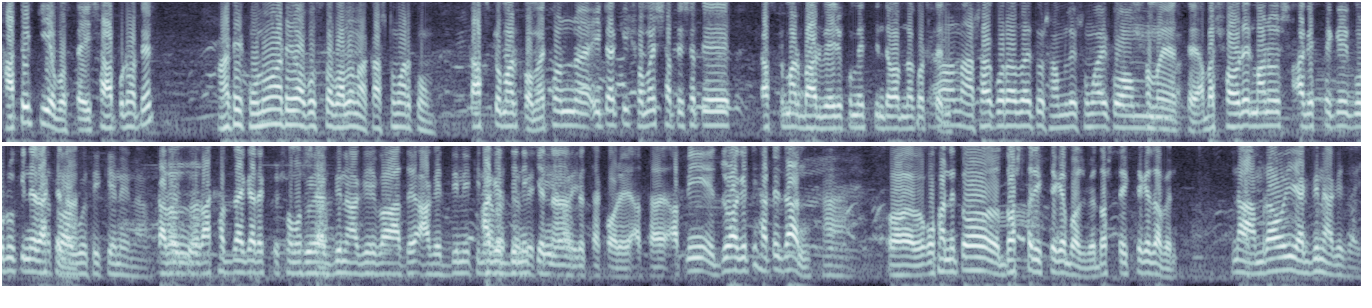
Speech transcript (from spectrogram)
হাটের কি অবস্থা? এই শাহপুর হাটের? হাটে কোনো হাটে অবস্থা ভালো না কাস্টমার কম। কাস্টমার কম। এখন এটা কি সময়ের সাথে সাথে কাস্টমার বাড়বে? এরকমের চিন্তা ভাবনা করছেন? আশা করা যায় তো সামলে সময় কম। সময় আছে। আবার শহরের মানুষ আগের থেকে গরু কিনে রাখে না। অগতি কেনে না। কারণ রাখার জায়গার একটু সমস্যা। একদিন আগে বা আগের দিনে কিনে আগের দিনে কেনা বেচা করে। আচ্ছা আপনি জোয়াগেটি হাটে যান? হ্যাঁ। ওখানে তো দশ তারিখ থেকে বসবে দশ তারিখ থেকে যাবেন? না আমরা ওই একদিন আগে যাই।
